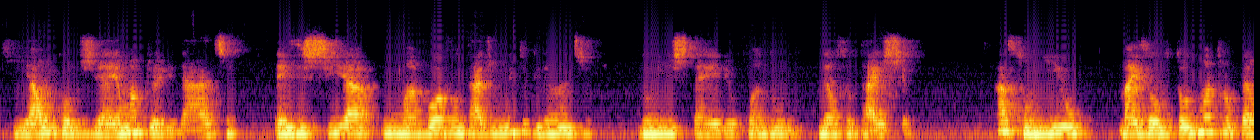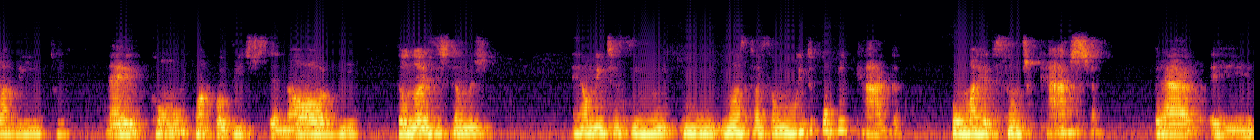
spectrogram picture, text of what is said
que a oncologia é uma prioridade. Né, existia uma boa vontade muito grande do Ministério quando Nelson Teich assumiu, mas houve todo um atropelamento né, com, com a Covid-19. Então, nós estamos realmente assim numa situação muito complicada, com uma redução de caixa para é,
